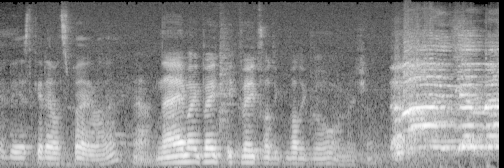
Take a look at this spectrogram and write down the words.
Ook de eerste keer dat we het spelen, hè? Ja. Nee, maar ik weet, ik weet wat, ik, wat ik wil horen, weet je wel.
